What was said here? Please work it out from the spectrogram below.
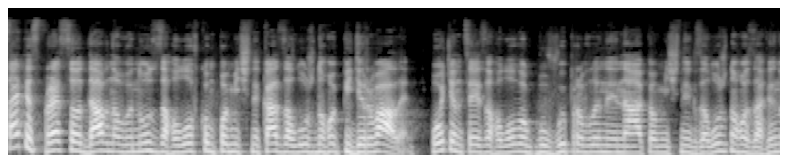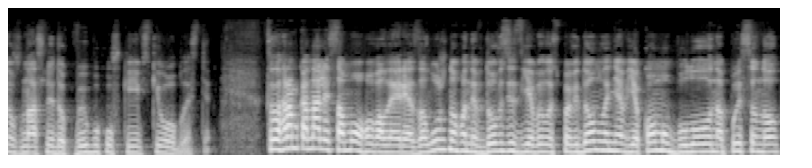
Сайт Еспресо дав новину з заголовком помічника залужного підірвали. Потім цей заголовок був виправлений на помічник залужного загинув внаслідок вибуху в Київській області. В телеграм-каналі самого Валерія Залужного невдовзі з'явилось повідомлення, в якому було написано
